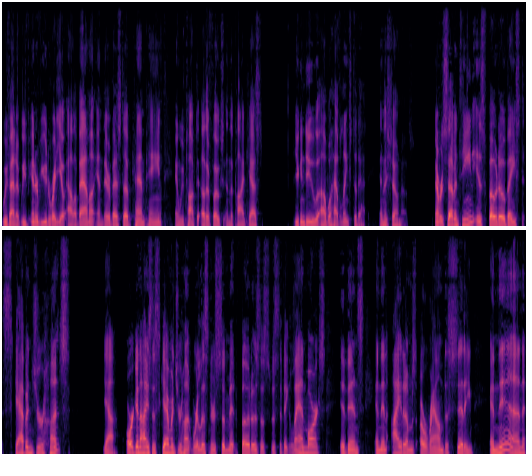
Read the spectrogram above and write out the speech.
we've had it. We've interviewed Radio Alabama and their best of campaign, and we've talked to other folks in the podcast. You can do. Uh, we'll have links to that in the show notes. Number 17 is photo based scavenger hunts. Yeah, organize a scavenger hunt where listeners submit photos of specific landmarks, events, and then items around the city, and then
